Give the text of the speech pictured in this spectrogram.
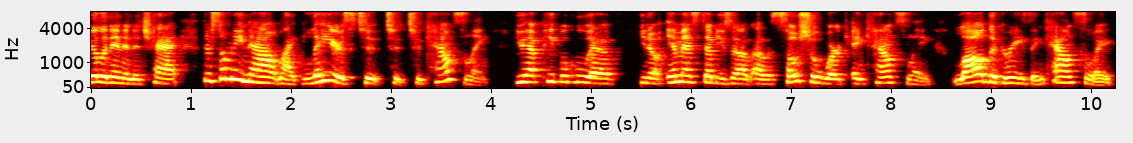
fill it in in the chat, there's so many now like layers to, to, to counseling. You have people who have you know, MSWs, uh, uh, social work and counseling, law degrees in counseling,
